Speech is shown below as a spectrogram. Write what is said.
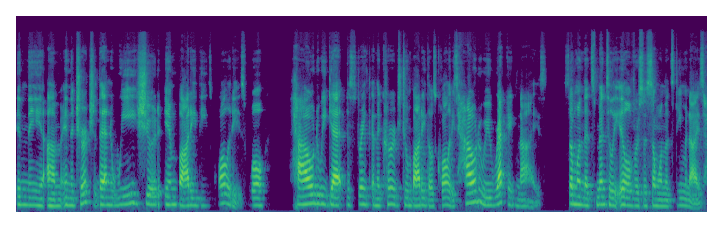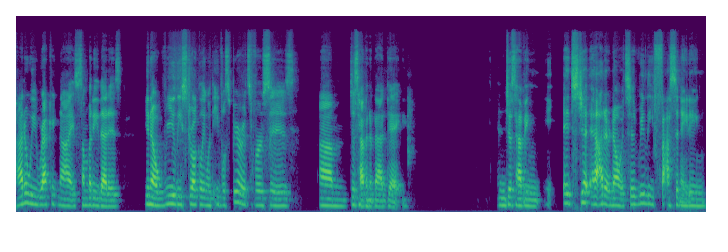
in the um, in the church. Then we should embody these qualities. Well, how do we get the strength and the courage to embody those qualities? How do we recognize someone that's mentally ill versus someone that's demonized? How do we recognize somebody that is, you know, really struggling with evil spirits versus um, just having a bad day? And just having, it's just, I don't know, it's a really fascinating,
